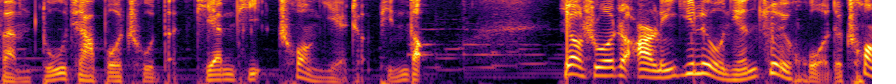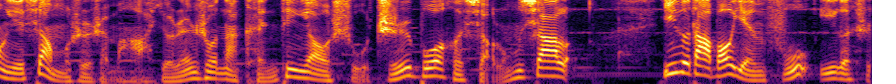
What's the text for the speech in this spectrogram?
FM 独家播出的 TMT 创业者频道。要说这二零一六年最火的创业项目是什么啊？有人说那肯定要数直播和小龙虾了。一个大饱眼福，一个是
